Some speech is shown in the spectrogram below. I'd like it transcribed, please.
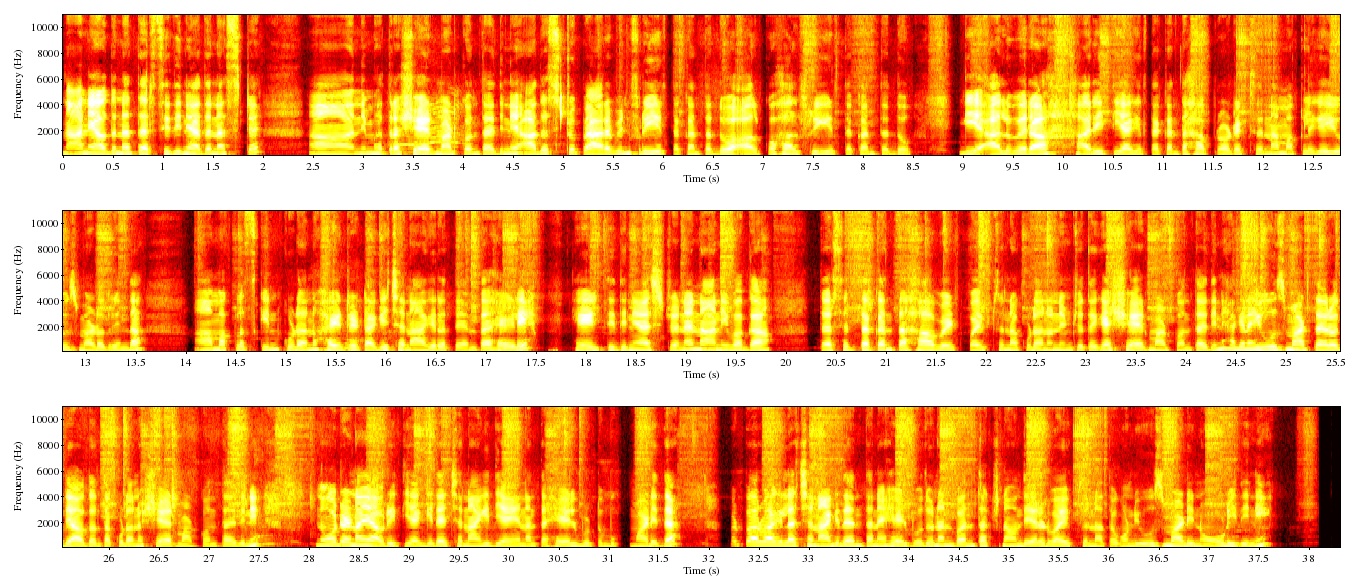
ನಾನು ಯಾವುದನ್ನು ತರಿಸಿದ್ದೀನಿ ಅದನ್ನಷ್ಟೇ ನಿಮ್ಮ ಹತ್ರ ಶೇರ್ ಮಾಡ್ಕೊತಾ ಇದ್ದೀನಿ ಆದಷ್ಟು ಪ್ಯಾರಬಿನ್ ಫ್ರೀ ಇರ್ತಕ್ಕಂಥದ್ದು, ಆಲ್ಕೋಹಾಲ್ ಫ್ರೀ ಇರ್ತಕ್ಕಂಥದ್ದು, ಈ ಅಲೋವೆರಾ ಆ ರೀತಿಯಾಗಿರ್ತಕ್ಕಂತಹ ಪ್ರಾಡಕ್ಟ್ಸನ್ನು ಮಕ್ಕಳಿಗೆ ಯೂಸ್ ಮಾಡೋದ್ರಿಂದ ಮಕ್ಕಳ ಸ್ಕಿನ್ ಕೂಡ ಹೈಡ್ರೇಟ್ ಆಗಿ ಚೆನ್ನಾಗಿರುತ್ತೆ ಅಂತ ಹೇಳಿ ಹೇಳ್ತಿದ್ದೀನಿ ಅಷ್ಟೇ ನಾನಿವಾಗ ತರಿಸಿರ್ತಕ್ಕಂತಹ ವೆಟ್ ವೈಪ್ಸನ್ನು ಕೂಡ ನಿಮ್ಮ ಜೊತೆಗೆ ಶೇರ್ ಮಾಡ್ಕೊತಾ ಇದ್ದೀನಿ. ಹಾಗೆಯೇ ಯೂಸ್ ಮಾಡ್ತಾ ಇರೋದು ಯಾವುದಂತ ಕೂಡ ಶೇರ್ ಮಾಡ್ಕೊತಾ ಇದ್ದೀನಿ. ನೋಡೋಣ ಯಾವ ರೀತಿಯಾಗಿದೆ, ಚೆನ್ನಾಗಿದೆಯಾ ಏನಂತ ಹೇಳಿಬಿಟ್ಟು ಬುಕ್ ಮಾಡಿದ್ದೆ. ಬಟ್ ಪರವಾಗಿಲ್ಲ, ಚೆನ್ನಾಗಿದೆ ಅಂತಲೇ ಹೇಳ್ಬೋದು. ನಾನು ಬಂದ ತಕ್ಷಣ ಒಂದು ಎರಡು ವೈಪ್ಸನ್ನು ತೊಗೊಂಡು ಯೂಸ್ ಮಾಡಿ ನೋಡಿದ್ದೀನಿ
